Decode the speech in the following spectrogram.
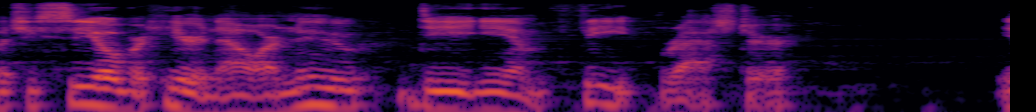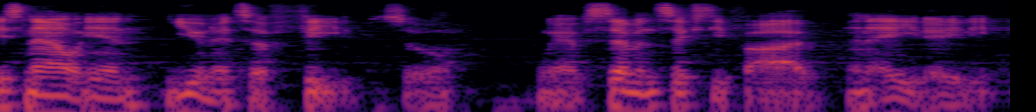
But you see over here now our new DEM feet raster is now in units of feet. So we have 765 and 880.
